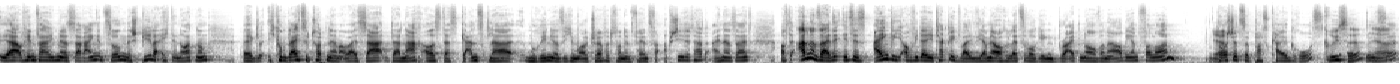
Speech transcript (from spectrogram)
ja, auf jeden Fall habe ich mir das da reingezogen. Das Spiel war echt in Ordnung. Äh, Ich komme gleich zu Tottenham, aber es sah danach aus, dass ganz klar Mourinho sich im Old Trafford von den Fans verabschiedet hat, einerseits. Auf der anderen Seite ist es eigentlich auch wieder die Taktik, weil sie haben ja auch letzte Woche gegen Brighton Hove and Albion verloren. Ja. Torschütze Pascal Groß. Grüße. Grüße.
